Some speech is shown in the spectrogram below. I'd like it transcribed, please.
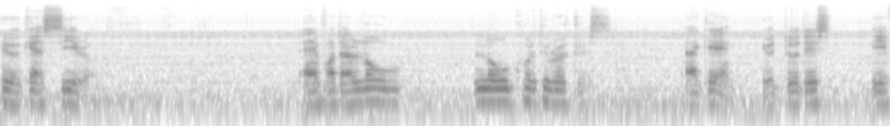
He will get 0 and for the low low quality workers again you do this if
